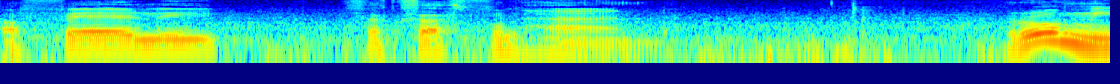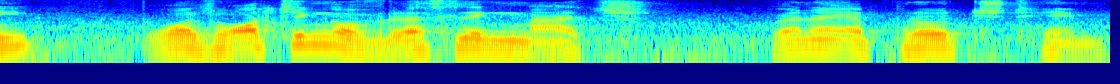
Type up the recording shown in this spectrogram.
a fairly successful hand. Romy was watching a wrestling match when I approached him.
